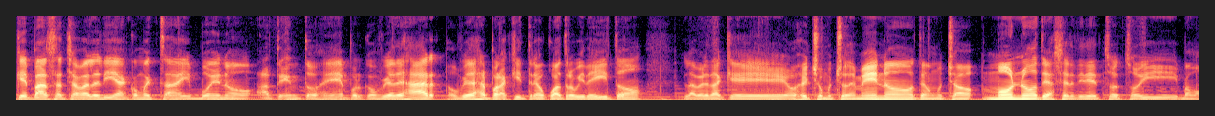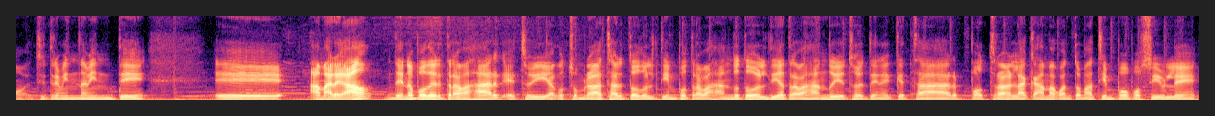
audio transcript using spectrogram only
¿qué pasa chavalería? ¿Cómo estáis? Bueno, atentos, ¿eh? Porque os voy a dejar, os voy a dejar por aquí tres o cuatro videitos. La verdad que os he hecho mucho de menos, tengo mucho mono de hacer directo, estoy, vamos, estoy tremendamente eh, amargado de no poder trabajar, estoy acostumbrado a estar todo el tiempo trabajando, todo el día trabajando y esto de tener que estar postrado en la cama cuanto más tiempo posible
